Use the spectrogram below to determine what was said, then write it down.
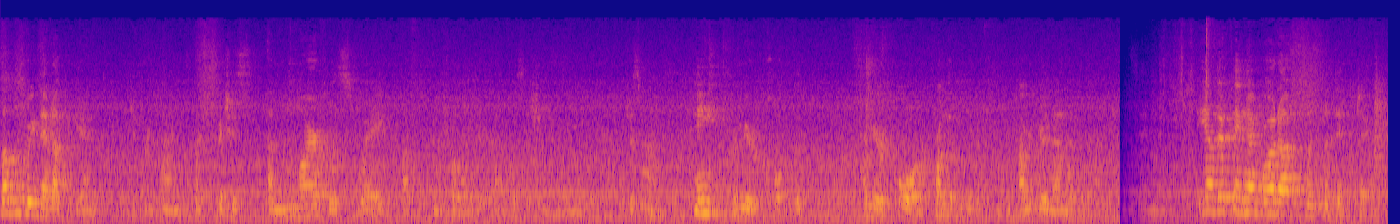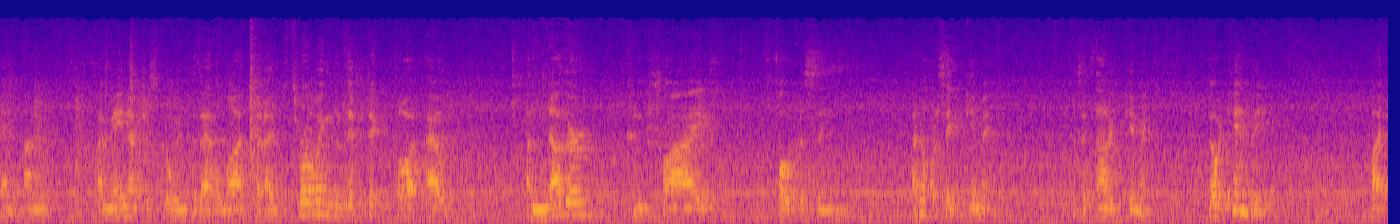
but we'll bring that up again different time, but which is a marvelous way of controlling your composition, you just paint from your core, from your core, from the beginning. That all the. The other thing I brought up was the diptych, and I'm, I may not just go into that a lot, but I'm throwing the diptych thought out. Another contrived focusing, I don't want to say gimmick, because it's not a gimmick, though it can be, but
